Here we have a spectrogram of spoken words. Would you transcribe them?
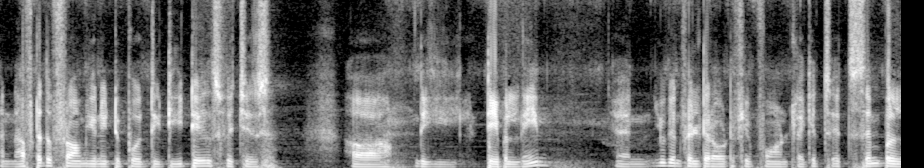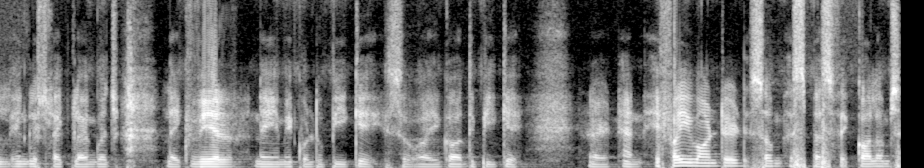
And after the from you need to put the details which is uh, the table name and you can filter out if you want. Like it's it's simple english like language like where name equal to pk so i got the pk right? And if i wanted some specific columns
